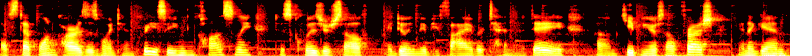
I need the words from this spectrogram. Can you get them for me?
of step one cards is going to increase. So you can constantly just quiz yourself by doing maybe five or 10 a day, um, keeping yourself fresh. And again,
